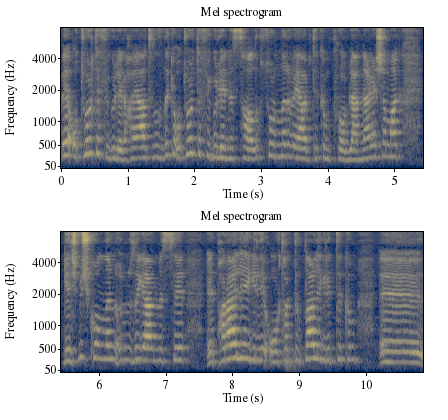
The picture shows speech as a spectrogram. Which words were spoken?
ve otorite figürleri, hayatınızdaki otorite figürlerinin sağlık sorunları veya bir takım problemler yaşamak, geçmiş konuların önünüze gelmesi, e, parayla ilgili, ortaklıklarla ilgili takım e,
